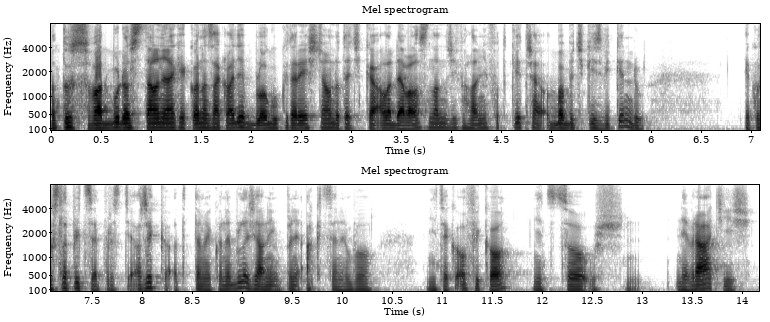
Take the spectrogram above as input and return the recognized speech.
na tu svatbu dostal nějak jako na základě blogu, který ještě mám do teďka, ale dával jsem tam dřív hlavně fotky třeba od babičky z víkendu. Jako slepice prostě a řeka. A teď tam jako nebyly žádný úplně akce nebo nic jako ofiko, nic, co už nevrátíš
